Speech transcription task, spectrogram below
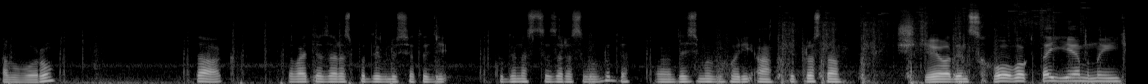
А вгору? Так. Давайте я зараз подивлюся тоді. Куди нас це зараз виведе? А, десь ми вгорі. А, тут просто ще один сховок таємний.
